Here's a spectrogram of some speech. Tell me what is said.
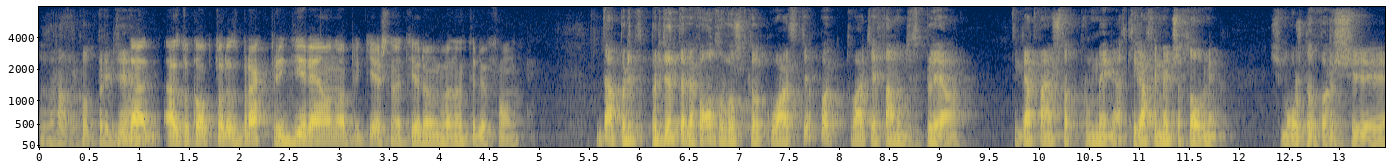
за разлика от преди. Да, аз доколкото разбрах, преди реално апликейшна ти рънва на телефона. Да, преди, преди на телефона се вършат калкулациите, пък това ти е само дисплея. Сега това нещо се променя, сега самият часовник ще може да върши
